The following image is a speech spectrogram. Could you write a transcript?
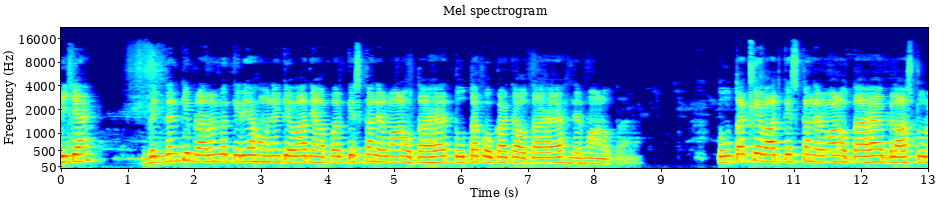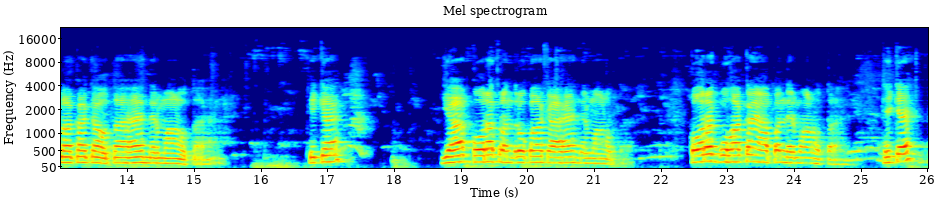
ठीक है? विदलन की प्रारंभ क्रिया होने के बाद यहाँ पर किसका निर्माण होता है? तूतकों का क्या होता है? निर्माण होता है। तूतक के बाद किसका निर्माण होता है? ब्लास्टूला का क्या होता है? निर्माण होता है। ठीक है? या कोरक रंध्रों का क्या है? निर्माण होता है। कोरक गुहा का यहाँ पर निर्माण होता है। ठीक है?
